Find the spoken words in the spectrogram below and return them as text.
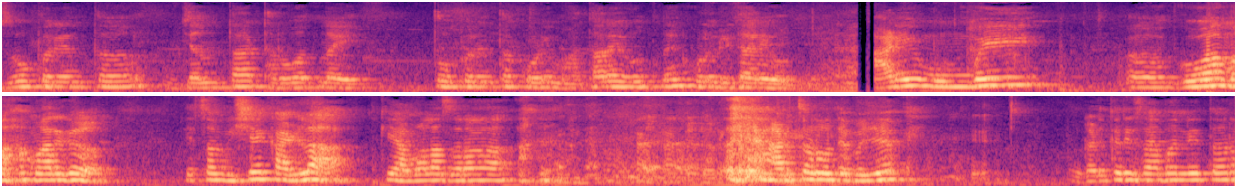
जोपर्यंत जनता ठरवत नाही तोपर्यंत कोणी म्हातारे होत नाही कोणी रिटायरही होत नाही. आणि मुंबई गोवा महामार्ग याचा विषय काढला की आम्हाला जरा अडचण होते. म्हणजे गडकरी साहेबांनी तर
